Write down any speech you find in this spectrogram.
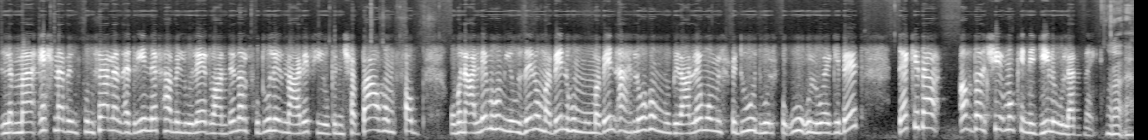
لما إحنا بنكون فعلا قادرين نفهم الولاد وعندنا الفضول المعرفي وبنشبعهم حب وبنعلمهم يوزنوا ما بينهم وما بين أهلهم وبنعلمهم الحدود والحقوق والواجبات ده كده أفضل شيء ممكن نديه لاولادنا رائع.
